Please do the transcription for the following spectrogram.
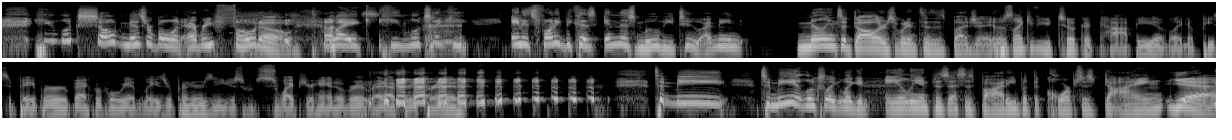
he looks so miserable in every photo. like he looks like he and it's funny because in this movie too, I mean millions of dollars went into this budget. It was like if you took a copy of like a piece of paper back before we had laser printers and you just swiped your hand over it right after you printed. to me, to me it looks like like an alien possesses body but the corpse is dying. Yeah.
